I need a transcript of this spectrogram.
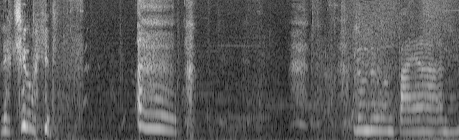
เรียกชื่อผิด ลืมลืมมันไปนะคะอันนี้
